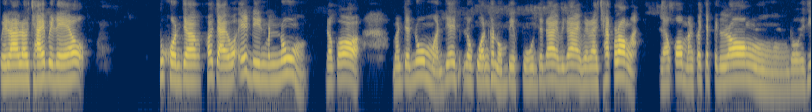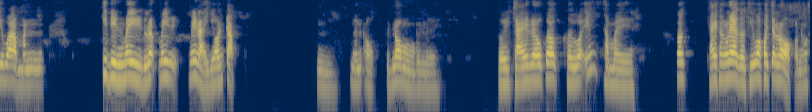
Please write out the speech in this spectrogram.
เวลาเราใช้ไปแล้ว ทุกคนจะเข้าใจว่า เอ๊ะดินมันนุ่ม แล้วก็มันจะนุ่มเหมือนที่เรากวนขนมเปียกปูนจะได้ไม่ได้ เวลาชักร่องอะ แล้วก็มันก็จะเป็นร่องโดยที่ว่ามันที่ดินไม่ไม่ไม่ไหลย้อนกลับ อืม มันออกเป็นร่องไปเลย ยใช้แล้วก็เคยว่า เอ๊ะทำไม ก็ใช้ครั้งแรกก็คิดว่าเขาจะหลอกอะเนาะ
